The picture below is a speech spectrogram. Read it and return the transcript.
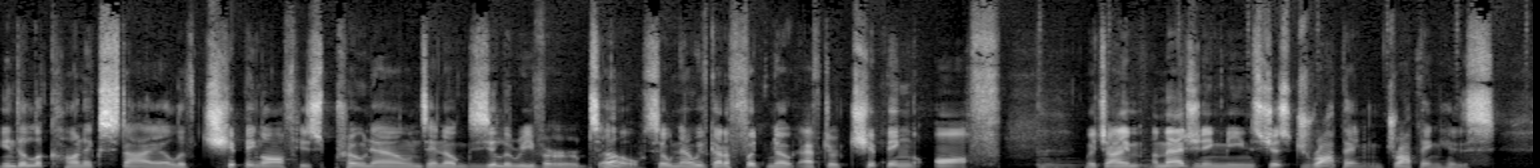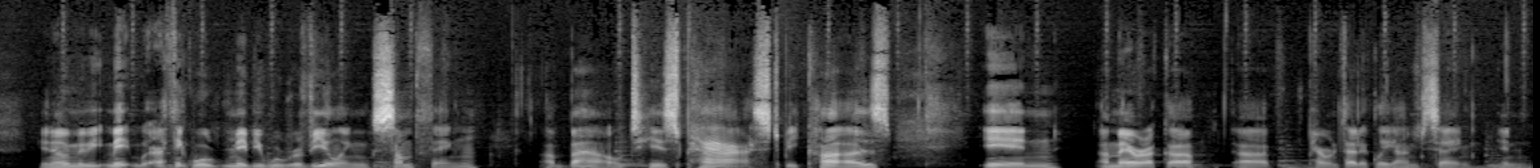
in the laconic style of chipping off his pronouns and auxiliary verbs. Oh, so now we've got a footnote after chipping off, which I'm imagining means just dropping, dropping his, you know, maybe, maybe I think we're, maybe we're revealing something about his past because in America, uh, parenthetically, I'm saying in,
